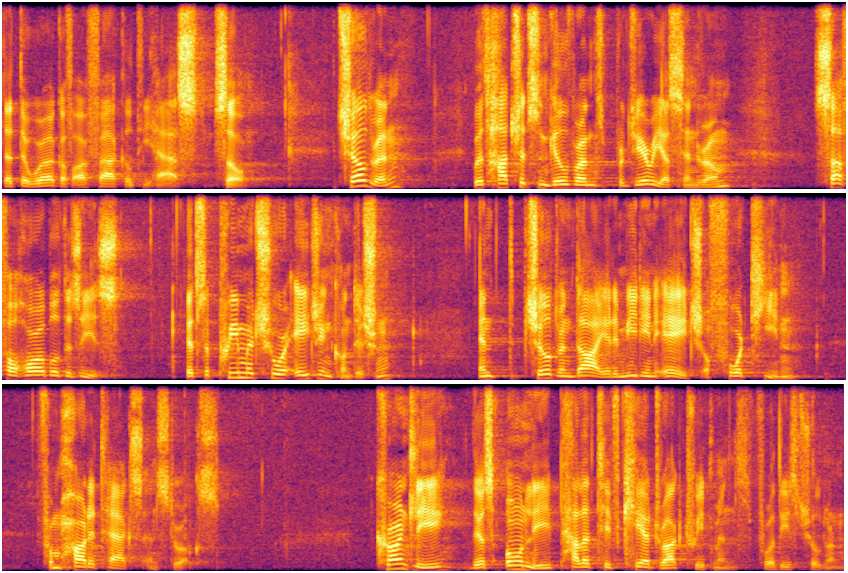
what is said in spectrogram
that the work of our faculty has. So, children with Hutchinson-Gilford progeria syndrome suffer horrible disease. It's a premature aging condition and children die at a median age of 14 from heart attacks and strokes. Currently, there's only palliative care drug treatments for these children.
